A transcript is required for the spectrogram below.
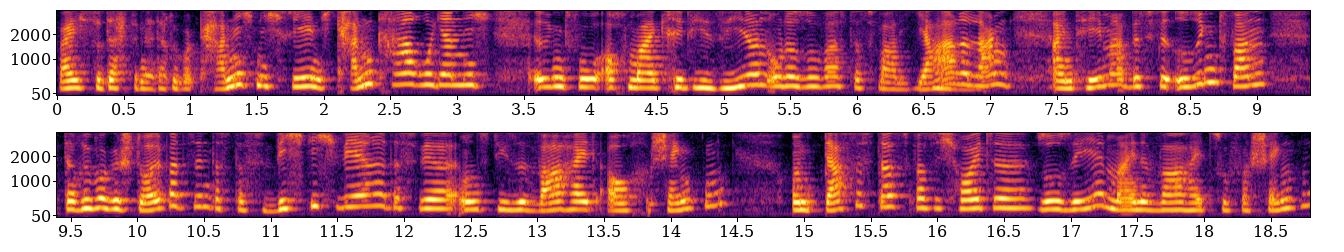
weil ich so dachte, na, darüber kann ich nicht reden. Ich kann Caro ja nicht irgendwo auch mal kritisieren oder sowas. Das war jahrelang ein Thema, bis wir wir irgendwann darüber gestolpert sind, dass das wichtig wäre, dass wir uns diese Wahrheit auch schenken. Und das ist das, was ich heute so sehe, meine Wahrheit zu verschenken.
